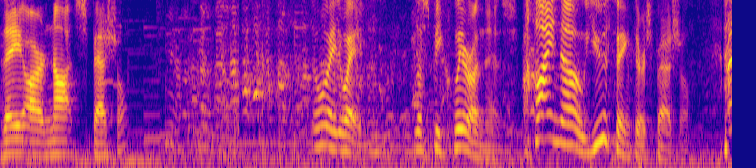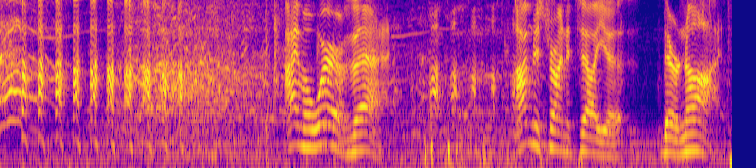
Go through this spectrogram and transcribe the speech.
they are not special. Wait, wait. Let's be clear on this. I know you think they're special. I'm aware of that. I'm just trying to tell you they're not.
